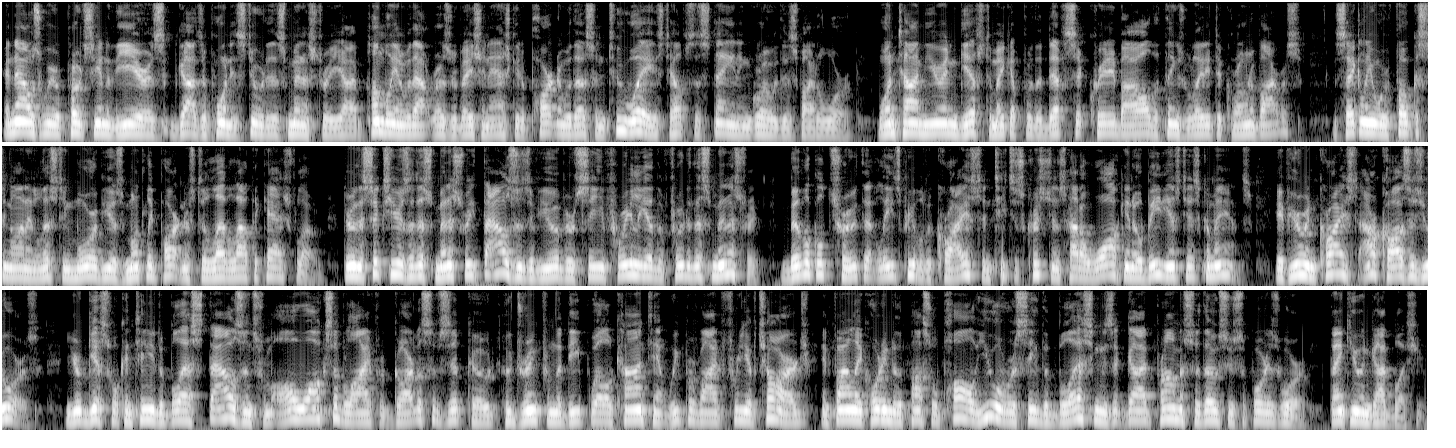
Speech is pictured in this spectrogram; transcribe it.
And now, as we approach the end of the year, as God's appointed steward of this ministry, I humbly and without reservation ask you to partner with us in two ways to help sustain and grow this vital work. One time year end gifts to make up for the deficit created by all the things related to coronavirus. And secondly, we're focusing on enlisting more of you as monthly partners to level out the cash flow. During the six years of this ministry, thousands of you have received freely of the fruit of this ministry biblical truth that leads people to Christ and teaches Christians how to walk in obedience to his commands. If you're in Christ, our cause is yours. Your gifts will continue to bless thousands from all walks of life, regardless of zip code, who drink from the deep well of content we provide free of charge. And finally, according to the Apostle Paul, you will receive the blessings that God promised to those who support His Word. Thank you, and God bless you.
